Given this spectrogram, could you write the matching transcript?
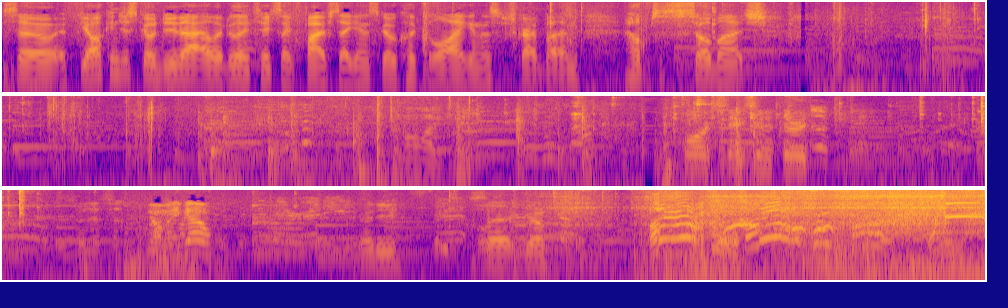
So if y'all can just go do that, it literally takes like five seconds. Go click the like and the subscribe button. It helps so much. Four, six, and a third. So this is, you want me to go? Ready, set, go. Ah! Ah!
